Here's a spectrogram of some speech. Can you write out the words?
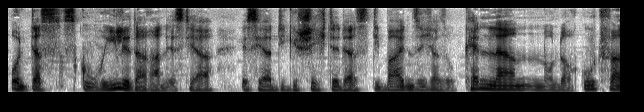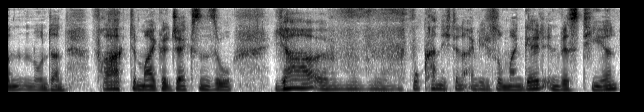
Und das Skurrile daran ist ja, ist ja die Geschichte, dass die beiden sich also kennenlernten und auch gut fanden. Und dann fragte Michael Jackson so, ja, äh, wo, kann ich denn eigentlich so mein Geld investieren?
